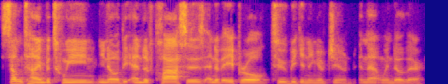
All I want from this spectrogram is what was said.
sometime between, you know, the end of classes, end of April to beginning of June in that window there.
